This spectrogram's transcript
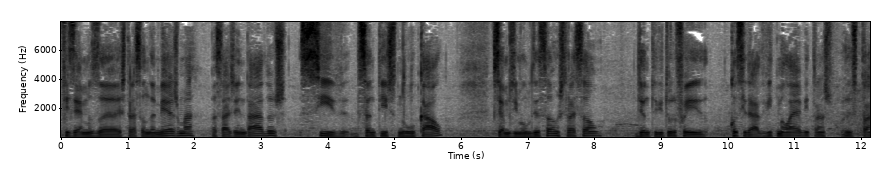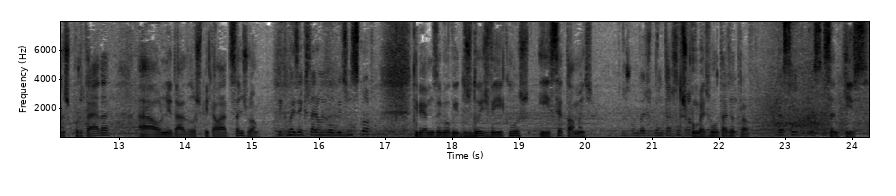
fizemos a extração da mesma, passagem de dados, CID de Santice no local, fizemos imobilização, extração, dentro da viatura foi considerada vítima leve e trans, transportada à unidade hospitalar de São João. E como é que estiveram envolvidos no socorro? Tivemos envolvidos dois veículos e sete homens. Os bombeiros voluntários da Os bombeiros voluntários da tropa. Da Santice.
